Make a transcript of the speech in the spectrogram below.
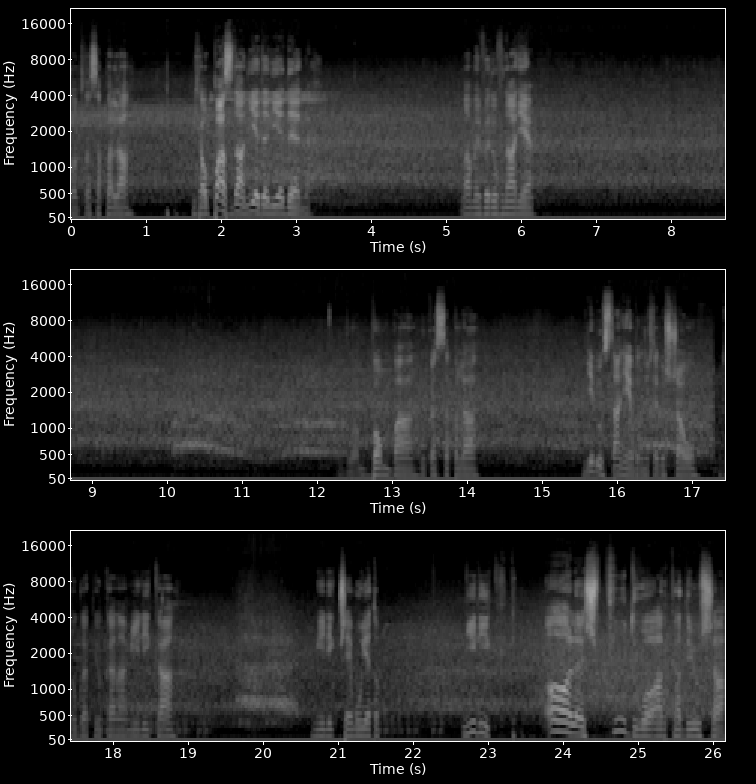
kontra Sapela. Michał Pazdan 1-1. Mamy wyrównanie. Była bomba. Lukas Sapela nie był w stanie obronić tego strzału. Długa piłka na Milika. Milik przejmuje to. Milik! Ależ pudło Arkadiusza.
